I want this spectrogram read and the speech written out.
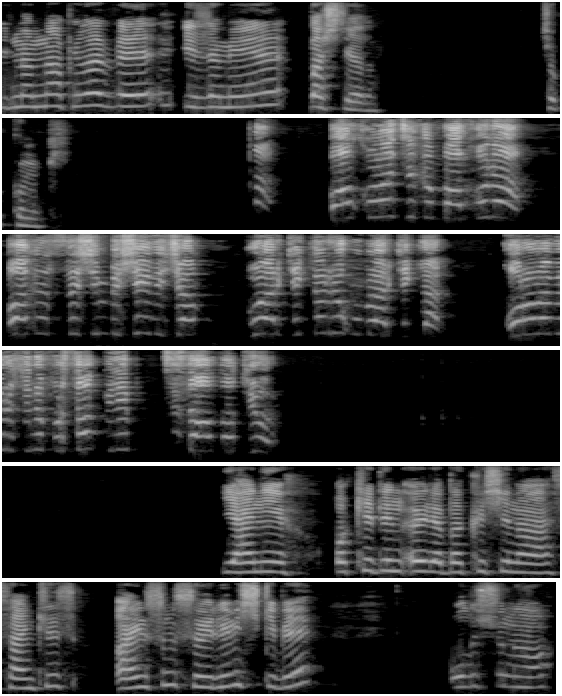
bilmem ne yapıyorlar ve izlemeye başlayalım. Çok komik. Yani o kedinin öyle bakışına sanki aynısını söylemiş gibi oluşunu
